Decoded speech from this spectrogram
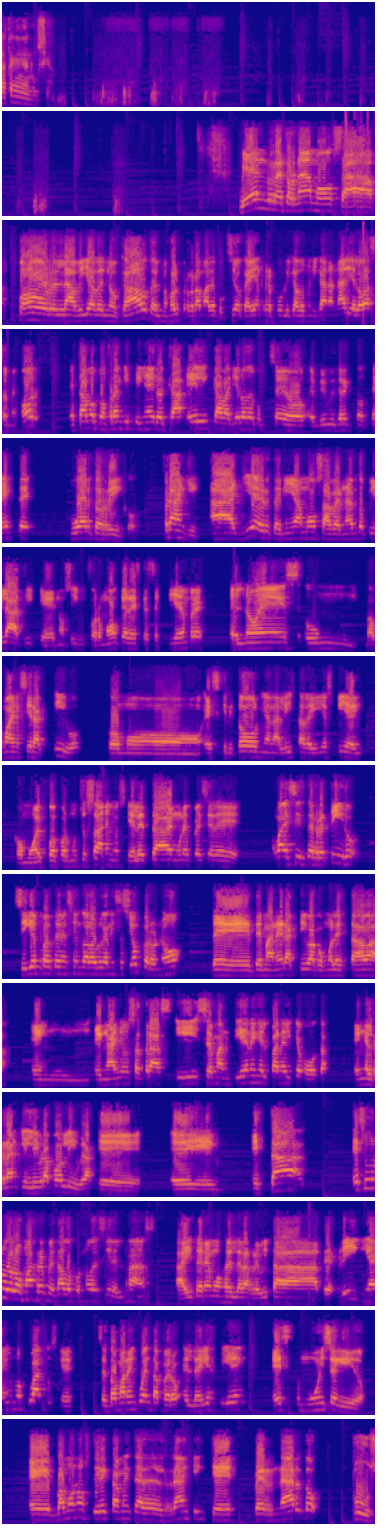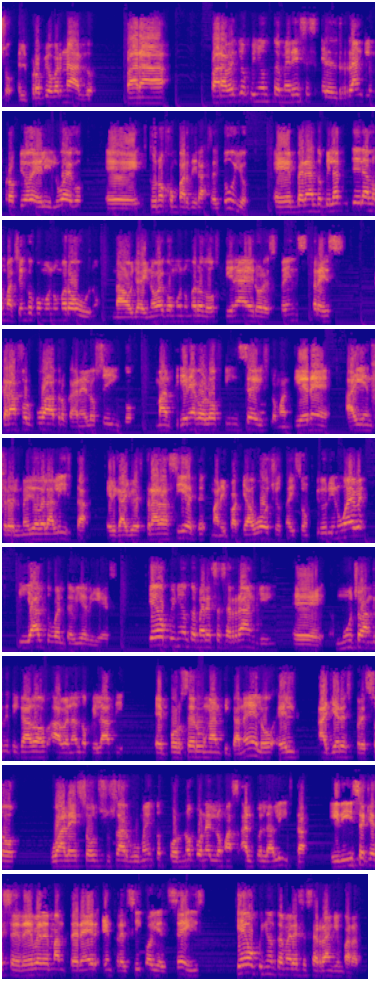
Están en anuncio. Bien, retornamos a Por la Vía del Knockout, el mejor programa de boxeo que hay en República Dominicana. Nadie lo hace mejor. Estamos con Frankie Piñeiro, el, caballero de boxeo, en vivo y directo desde Puerto Rico. Frankie, ayer teníamos a Bernardo Pilati, que nos informó que desde septiembre él no es un, vamos a decir, activo como escritor ni analista de ESPN, como él fue por muchos años, él está en una especie de, vamos a decir, de retiro, sigue perteneciendo a la organización, pero no de, manera activa como él estaba en, años atrás y se mantiene en el panel que vota en el ranking libra por libra, que eh, está, es uno de los más respetados, por no decir el más, Ahí tenemos el de la revista de Ring y hay unos cuantos que se toman en cuenta, pero el de ESPN es muy seguido. Eh, vámonos directamente al ranking que Bernardo puso, el propio Bernardo, para, para ver qué opinión te mereces el ranking propio de él y luego eh, tú nos compartirás el tuyo. Eh, Bernardo Pilar tiene a Lomachenko como número uno, Naoya Inoue como número dos, tiene a Errol Spence 3, Crawford 4, Canelo 5, mantiene a Golovkin 6, lo mantiene ahí entre el medio de la lista, el Gallo Estrada 7, Manny Pacquiao 8, Tyson Fury 9 y Alto Beltevie 10. ¿Qué opinión te merece ese ranking? Eh, muchos han criticado a, Bernardo Pilati eh, por ser un anti-Canelo. Él ayer expresó cuáles son sus argumentos por no ponerlo más alto en la lista y dice que se debe de mantener entre el 5 y el 6. ¿Qué opinión te merece ese ranking para ti?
